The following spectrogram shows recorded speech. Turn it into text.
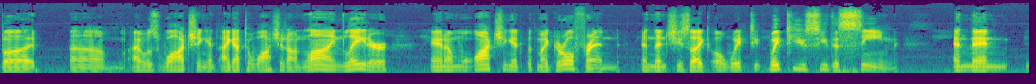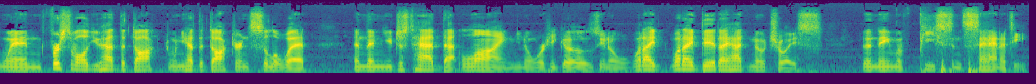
but um, I was watching it. I got to watch it online later, and I'm watching it with my girlfriend. And then she's like, "Oh, wait, t- wait till you see this scene." And then when first of all you had the doc when you had the doctor in silhouette, and then you just had that line, you know, where he goes, you know, what I what I did, I had no choice. In the name of peace and sanity.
